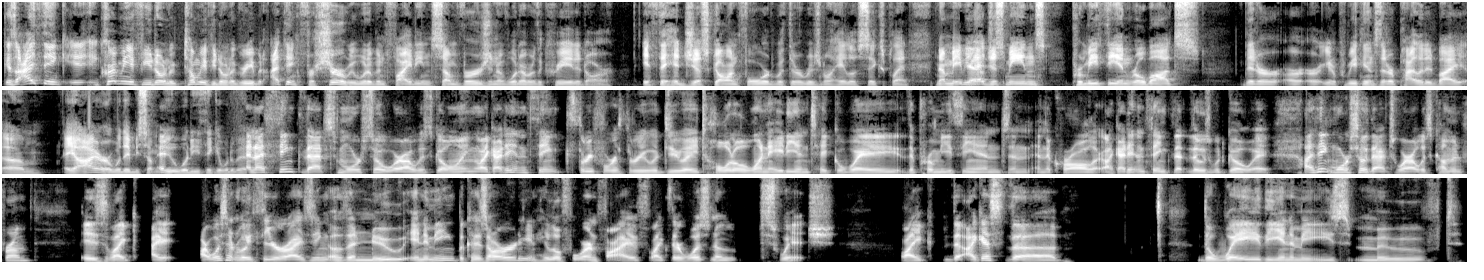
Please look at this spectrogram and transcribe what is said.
because I think, correct me if you don't, tell me if you don't agree, but I think for sure we would have been fighting some version of whatever the created are if they had just gone forward with their original Halo Six plan. Now maybe yeah. that just means Promethean robots that are, are, are, you know Prometheans that are piloted by um, AI, or would they be something and, new? What do you think it would have been? And I think that's more so where I was going. Like I didn't think three four three would do a total one eighty and take away the Prometheans and and the crawler. Like I didn't think that those would go away. I think more so that's where I was coming from is like I I wasn't really theorizing of a new enemy because already in Halo 4 and 5 like there was no switch. Like the I guess the the way the enemies moved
